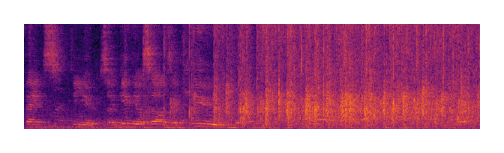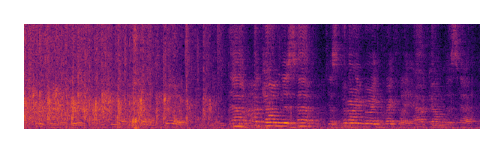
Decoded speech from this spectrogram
thanks to you. So give yourselves a huge. Now, how come this happened? Just very, very quickly, how come this happened?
